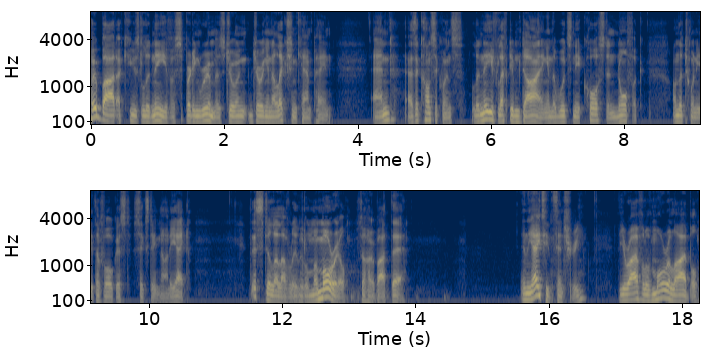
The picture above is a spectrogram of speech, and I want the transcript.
Hobart accused Le Neve of spreading rumours during, during an election campaign, and, as a consequence, Le Neve left him dying in the woods near Cawston, Norfolk, on the 20th of August 1698. There's still a lovely little memorial to Hobart there. In the 18th century, the arrival of more reliable,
